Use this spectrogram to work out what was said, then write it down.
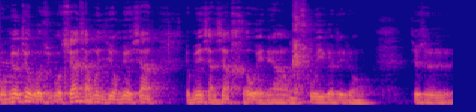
有没有？就我我实际上想问你，有没有像有没有想像何伟那样出一个这种，就是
